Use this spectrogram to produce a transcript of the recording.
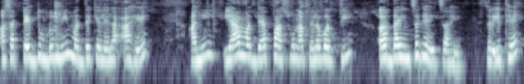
असा टेप दुमडून मी मध्य केलेला आहे. आणि या मध्यापासून आपल्याला वरती अर्धा इंच घ्यायचं आहे. तर इथे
